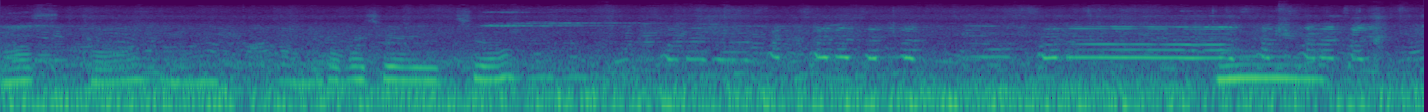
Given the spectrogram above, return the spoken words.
마스터, 음, 여러 가지가 있죠. 3,000원짜리가 2개 5,000원. 3,000원짜리 2개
